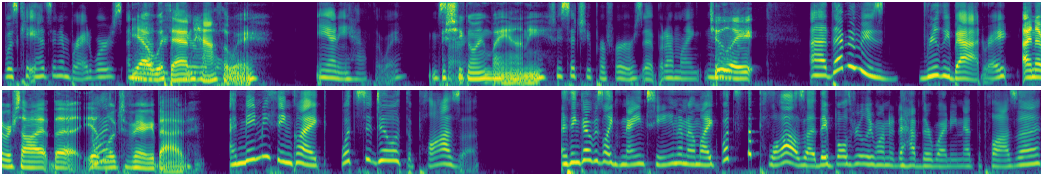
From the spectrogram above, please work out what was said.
was Kate Hudson in Bride Wars. yeah, with Anne Hathaway. Annie Hathaway. I'm Is she going by Annie? She said she prefers it, but I'm like, Too no. late. Uh, that movie was really bad, right? I never saw it, but it What? looked very bad. It made me think like, what's the deal with the plaza? I think I was like 19, and I'm like, what's the plaza? They both really wanted to have their wedding at the plaza,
